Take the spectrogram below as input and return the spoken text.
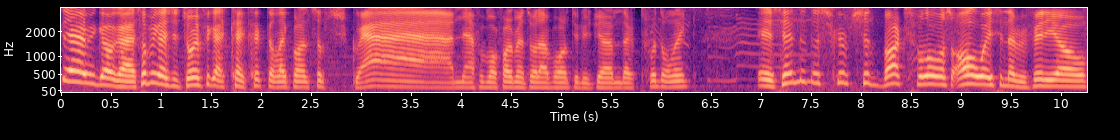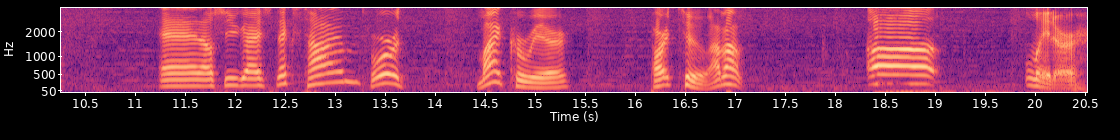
There we go, guys. Hope you guys enjoyed. If you guys can click the like button, subscribe now for more fundamental that want to do gem. The Twitter link is in the description box below, as always, in every video. And I'll see you guys next time for my career part two. I'm out. Uh, later.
